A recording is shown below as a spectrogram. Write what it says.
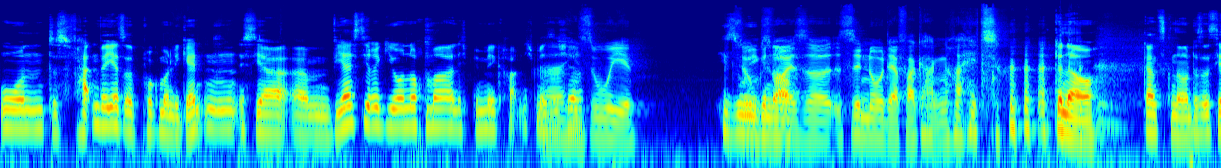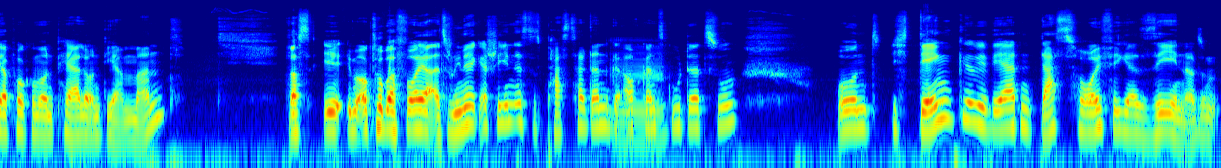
Und das hatten wir jetzt, also Pokémon Legenden ist ja, ähm, wie heißt die Region nochmal? Ich bin mir gerade nicht mehr äh, sicher. Hisui. Hisui, genau. Sinnoh der Vergangenheit. genau, ganz genau. Das ist ja Pokémon Perle und Diamant was im Oktober vorher als Remake erschienen ist. Das passt halt dann mhm. auch ganz gut dazu. Und ich denke, wir werden das häufiger sehen. Also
